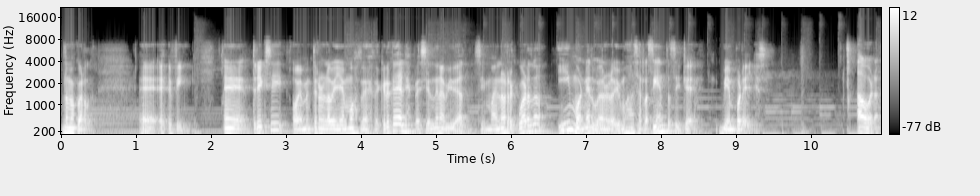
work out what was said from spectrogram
No me acuerdo. Eh, en fin. Eh, Trixie, obviamente no la veíamos desde, creo que del especial de Navidad, si mal no recuerdo. Y Monet, bueno, lo vimos hace reciente, así que bien por ellas. Ahora,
